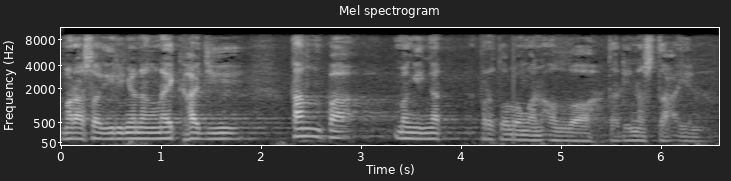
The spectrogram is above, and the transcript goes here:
merasa dirinya nang naik haji tanpa mengingat pertolongan Allah tadi nasta'in.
